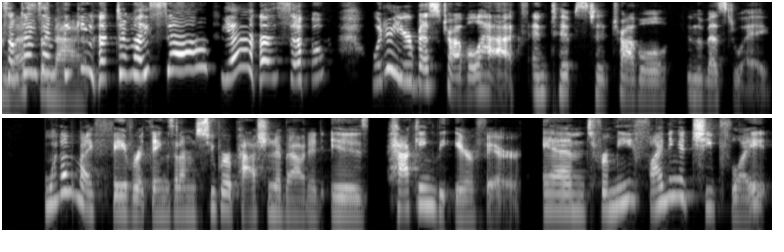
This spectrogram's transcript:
Sometimes I'm that. thinking that to myself. Yeah. So, what are your best travel hacks and tips to travel in the best way? One of my favorite things that I'm super passionate about it is hacking the airfare. And for me, finding a cheap flight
